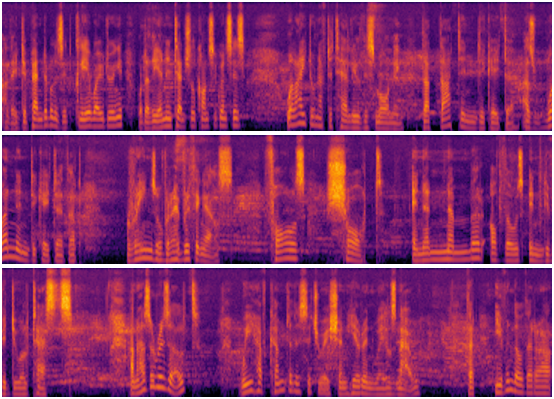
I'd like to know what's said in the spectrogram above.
Are they dependable? Is it clear why you're doing it? What are the unintentional consequences? Well, I don't have to tell you this morning that that indicator, as one indicator that reigns over everything else, falls short in a number of those individual tests. And as a result, we have come to the situation here in Wales now that even though there are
